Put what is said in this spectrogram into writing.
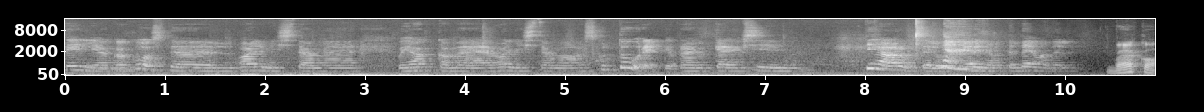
tellijaga koostööl valmistame või hakkame valmistama skulptuuri ja praegu käib siin tihe arutelu erinevatel teemadel. Väga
